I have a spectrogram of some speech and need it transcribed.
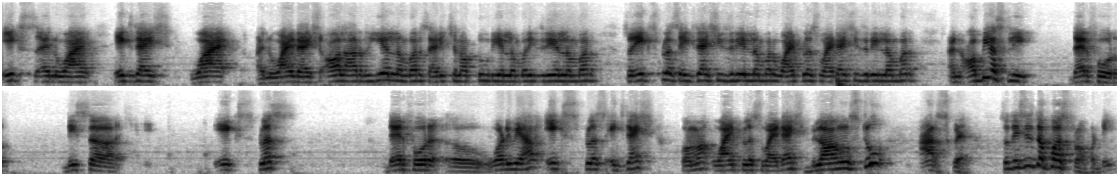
x and y x dash y and y dash all are real numbers. Addition of two real number is real number. So x plus x dash is real number. Y plus y dash is real number. And obviously therefore this uh, x plus therefore uh, what do we have? X plus x dash comma y plus y dash belongs to r square so this is the first property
